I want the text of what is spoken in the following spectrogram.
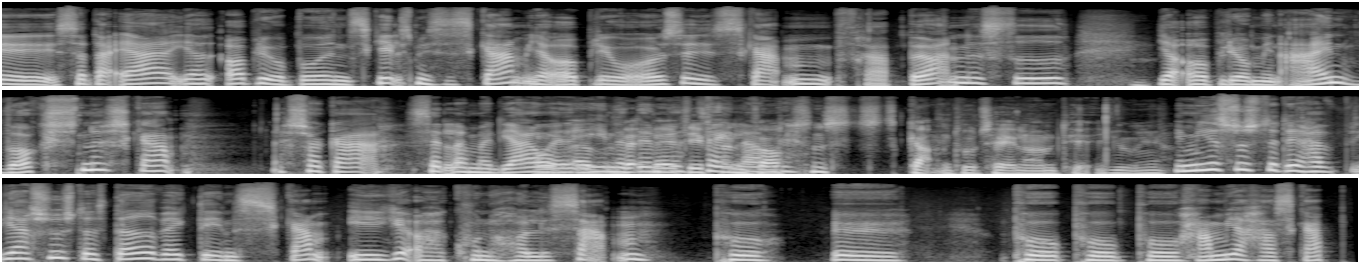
Øh, så der er, jeg oplever både en skilsmisse skam, jeg oplever også skammen fra børnenes side, jeg oplever min egen voksne skam, sågar, selvom at jeg jo er Og, en af hvad, dem, hvad der er det for en taler om det. voksen skam, du taler om der, Julie? Jamen, jeg synes, at det har, jeg synes at stadigvæk, det er en skam ikke at have kunnet holde sammen på, øh, på, på, på ham, jeg har skabt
